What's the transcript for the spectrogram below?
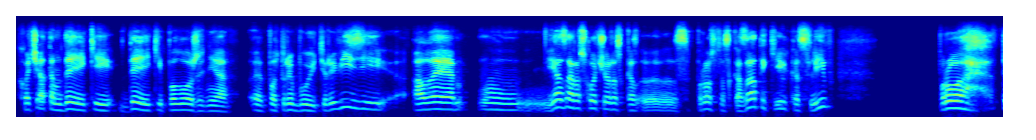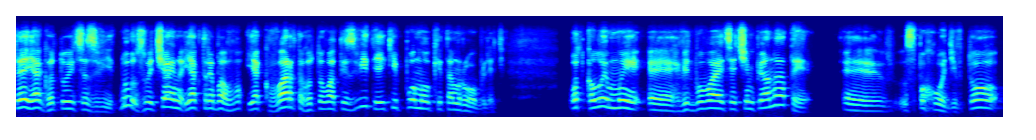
хоча там деякі, деякі положення е, потребують ревізії, але я зараз хочу розказ... е, просто сказати кілька слів про те, як готується звіт. Ну, звичайно, як треба, як варто готувати звіт і які помилки там роблять. От коли ми е, відбуваються чемпіонати е, з походів, то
